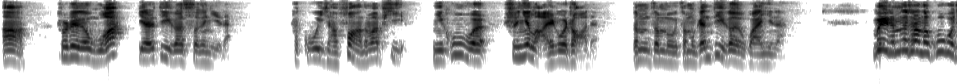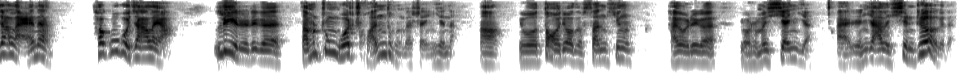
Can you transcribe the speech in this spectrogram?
啊，说这个我也是帝哥赐给你的，他姑一想放他妈屁，你姑父是你姥爷给我找的，怎么怎么怎么跟帝哥有关系呢？为什么他上他姑姑家来呢？他姑姑家了呀，立着这个咱们中国传统的神仙呢啊，有道教的三清，还有这个有什么仙家，哎，人家里信这个的。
